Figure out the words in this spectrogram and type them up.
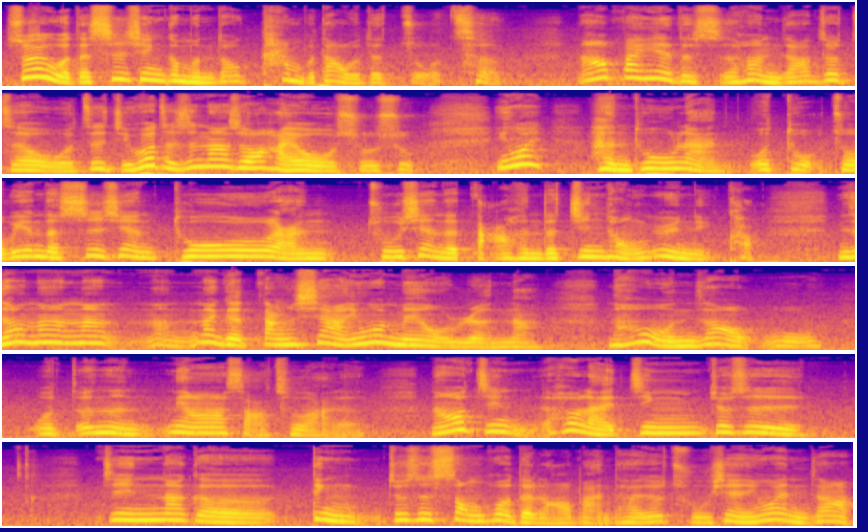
所以我的视线根本都看不到我的左侧。然后半夜的时候，你知道，就只有我自己，或者是那时候还有我叔叔，因为很突然，我左左边的视线突然出现了打横的金童玉女，靠！你知道那那那那个当下，因为没有人呐，然后我你知道我我真的尿要洒出来了，然后经后来经就是经那个订就是送货的老板他就出现，因为你知道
